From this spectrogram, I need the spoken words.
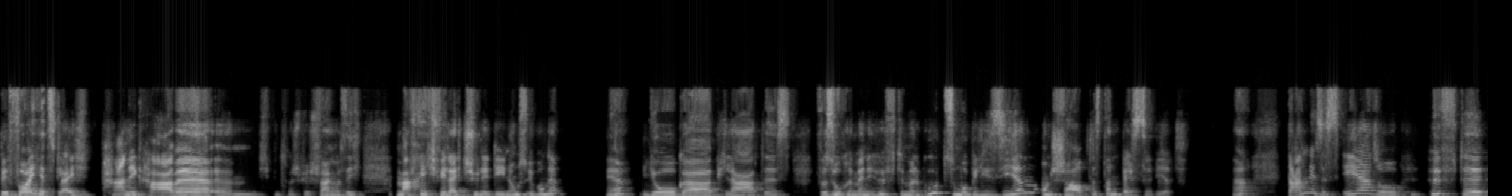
Bevor ich jetzt gleich Panik habe, ähm, ich bin zum Beispiel schwanger, was ich, mache ich vielleicht schöne Dehnungsübungen, ja, Yoga, Pilates, versuche meine Hüfte mal gut zu mobilisieren und schaue, ob das dann besser wird. Ja? Dann ist es eher so Hüfte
